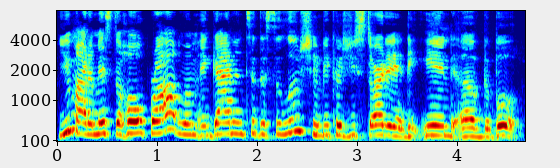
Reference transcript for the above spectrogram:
you might have missed the whole problem and got into the solution because you started at the end of the book.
